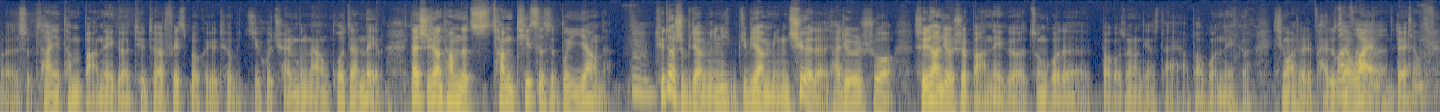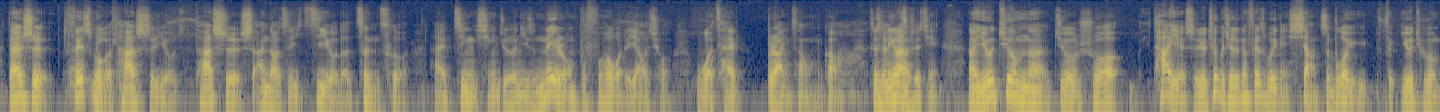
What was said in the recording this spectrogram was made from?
呃是他他们把那个 Twitter、Facebook、YouTube 几乎全部囊括在内了。但实际上他们的他们梯次是不一样的。嗯，Twitter 是比较明就比较明确的，它就是说实际上就是把那个中国的包括中央电视台啊，包括那个新华社就排除在官对，但是 Facebook 它是有，它是是按照自己既有的政策来进行，就是你的内容不符合我的要求，我才不让你上广告，这是另外一个事情。那 YouTube 呢，就是说它也是 YouTube 其实跟 Facebook 有点像，只不过 YouTube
